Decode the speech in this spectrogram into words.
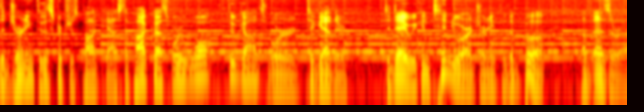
to Journeying Through the Scriptures podcast, a podcast where we walk through God's Word together. Today we continue our journey through the book of Ezra.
